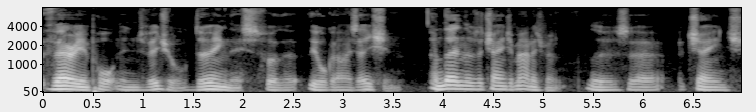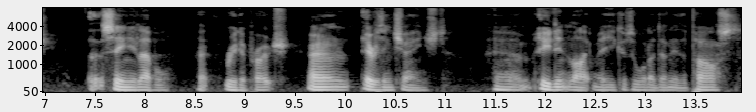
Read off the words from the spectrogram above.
very important individual doing this for the, the organisation. And then there was a change of management. There was a, a change at senior level at Rigg Approach, and everything changed. Um, he didn't like me because of what I'd done in the past.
